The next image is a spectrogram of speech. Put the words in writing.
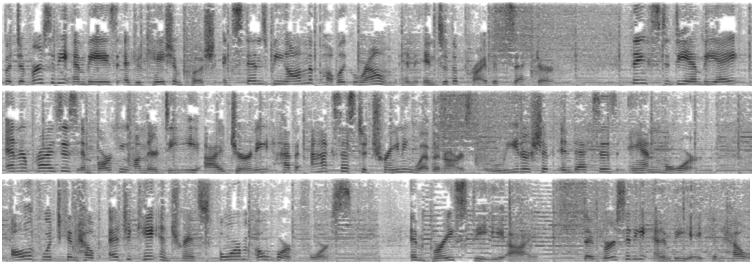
But Diversity MBA's education push extends beyond the public realm and into the private sector. Thanks to DMBA, enterprises embarking on their DEI journey have access to training webinars, leadership indexes, and more, all of which can help educate and transform a workforce. Embrace DEI. Diversity MBA can help.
